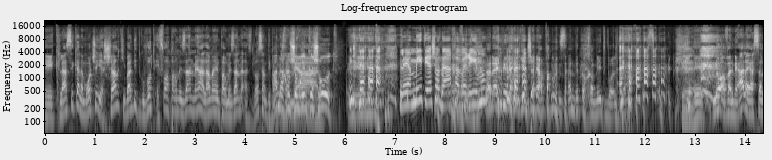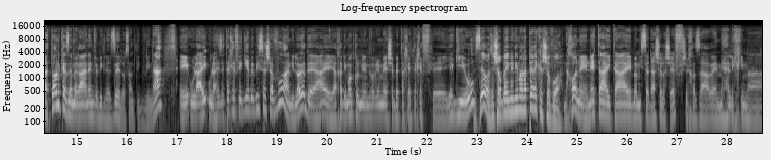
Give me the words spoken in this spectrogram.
אה, קלאסיקה, למרות שישר קיבלתי תגובות, איפה הפרמזן מעל? למה אין פרמזן מעל? אז לא שמתי פרמזן מעל. אנחנו שומרים כשרות. לימית יש הודעה, חברים. לא נעים לי להגיד שהיה פרמזן בתוך המיטבול. כן. אה, לא, אבל מעל היה סלטון כזה מרענן, ובגלל זה לא שמתי גבינה. אה, אולי אולי זה תכף יגיע בביס השבוע, אני לא יודע, יחד עם עוד כל מיני דברים שבטח תכף יגיעו. זהו, אז יש הרבה עניינים על הפרק השבוע. נכון, נטע הייתה במסעדה של השף, שחזר מהלחימה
